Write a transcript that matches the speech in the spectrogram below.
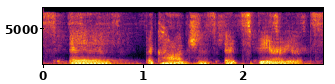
This is the conscious experience.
